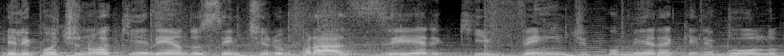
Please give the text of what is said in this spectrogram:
Ele continua querendo sentir o prazer que vem de comer aquele bolo.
